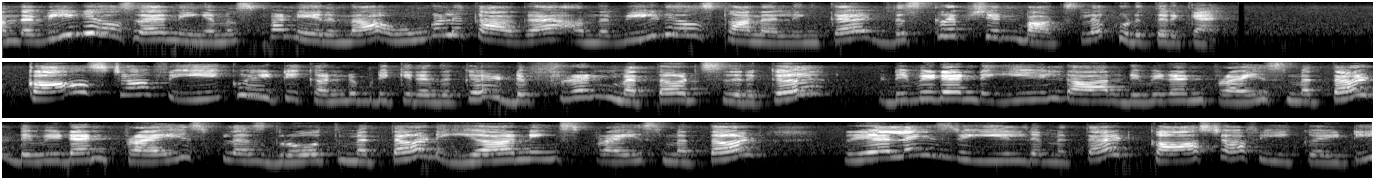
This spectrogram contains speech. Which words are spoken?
அந்த வீடியோஸை நீங்கள் மிஸ் பண்ணியிருந்தால் உங்களுக்காக அந்த வீடியோஸ்க்கான லிங்க்கை டிஸ்கிரிப்ஷன் பாக்ஸில் கொடுத்துருக்கேன். காஸ்ட் ஆஃப் ஈக்விட்டி கண்டுபிடிக்கிறதுக்கு டிஃப்ரெண்ட் மெத்தட்ஸ் இருக்குது dividend yield or dividend price method dividend price plus growth method earnings price method realised yield method cost of equity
